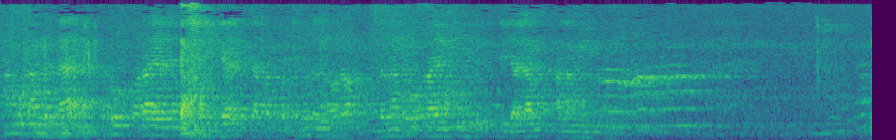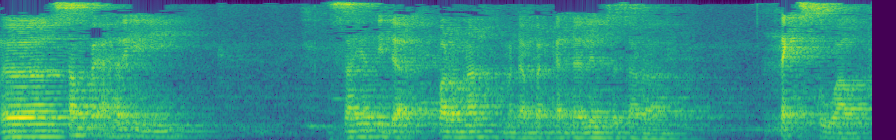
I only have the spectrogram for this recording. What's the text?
apakah benar ruh orang yang sudah meninggal dapat bertemu dengan orang dengan ruh orang yang masih hidup di dalam alam ini? Uh, sampai hari ini saya tidak pernah mendapatkan dalil secara tekstual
